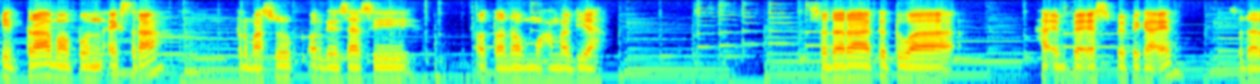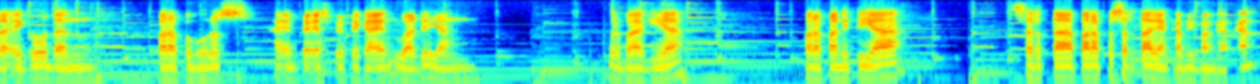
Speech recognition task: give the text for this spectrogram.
intra maupun ekstra, termasuk organisasi otonom Muhammadiyah Saudara Ketua HMPS PPKN, Saudara Ego dan para pengurus HMPS PPKN UAD yang berbahagia, para panitia, serta para peserta yang kami banggakan.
